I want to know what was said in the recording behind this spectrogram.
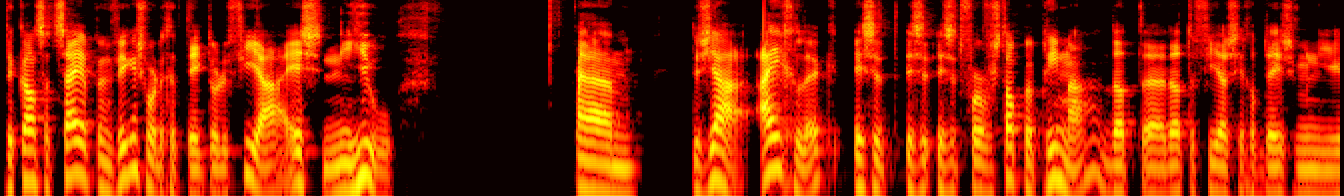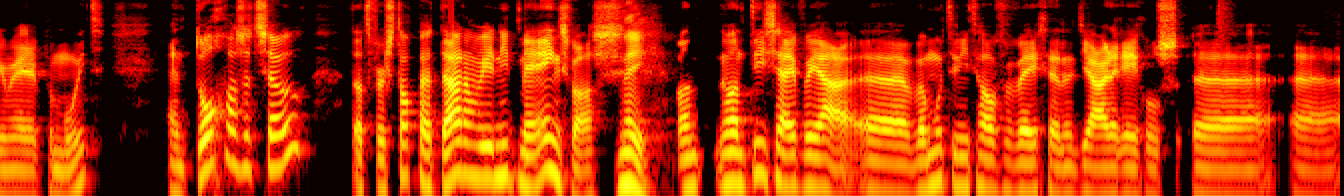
de kans dat zij op hun vingers worden getikt door de FIA is nihil. Um, dus ja, eigenlijk is het, is, is het voor Verstappen prima dat, dat de FIA zich op deze manier mee heeft bemoeid. En toch was het zo dat Verstappen het daar dan weer niet mee eens was. Nee. Want, want die zei van ja, uh, we moeten niet halverwege het jaar de regels uh, uh,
